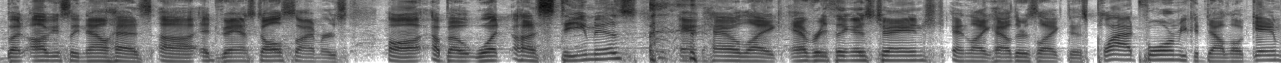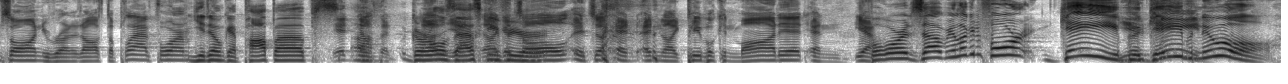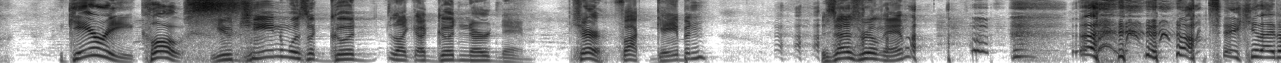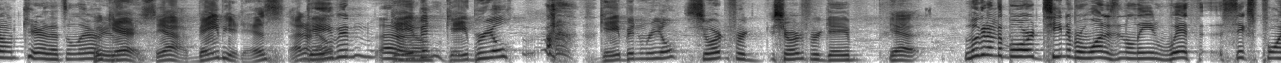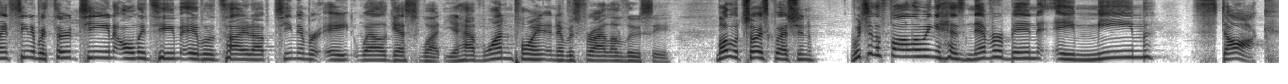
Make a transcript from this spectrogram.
but obviously now has uh, advanced Alzheimer's, uh, about what uh, Steam is and how like everything has changed and like how there's like this platform you can download games on, you run it off the platform. You don't get pop-ups. It, nothing. Girls yeah, asking like for it's your all it's uh, and and like people can mod it and yeah. boards up. We're looking for Gabe. Eugene. Gabe Newell. Gary, close. Eugene was a good, like a good nerd name. Sure, fuck, Gaben. Is that his real name? I'll take it. I don't care. That's hilarious. Who cares? Yeah, maybe it is. I don't know. Gaben? I don't know. Gaben? Gabriel? Gaben real? Short for short for Gabe. Yeah. Looking at the board, team number one is in the lead with six points. Team number 13, only team able to tie it up. Team number eight, well, guess what? You have one point, and it was for I Love Lucy. Multiple choice question Which of the following has never been a meme stock?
